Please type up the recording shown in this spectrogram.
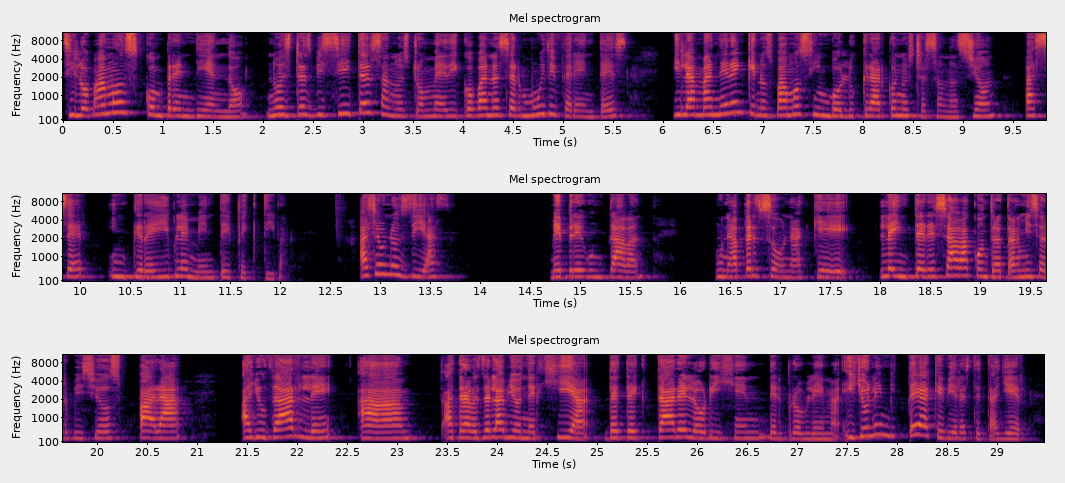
Si lo vamos comprendiendo, nuestras visitas a nuestro médico van a ser muy diferentes y la manera en que nos vamos a involucrar con nuestra sanación va a ser increíblemente efectiva. Hace unos días me preguntaban una persona que le interesaba contratar mis servicios para ayudarle a, a través de la bioenergía, detectar el origen del problema. Y yo le invité a que viera este taller.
